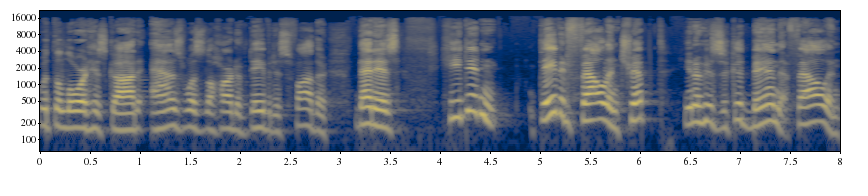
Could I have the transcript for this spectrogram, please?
with the Lord his God, as was the heart of David his father. That is, he didn't, David fell and tripped. You know, he was a good man that fell and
